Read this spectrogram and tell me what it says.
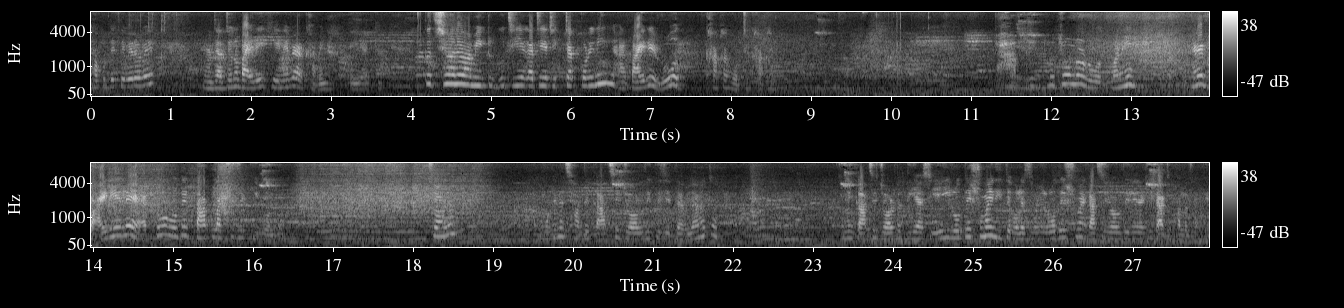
ঠাকুর দেখতে বেরোবে। যার জন্য বাইরেই খেয়ে নেবে আর খাবে না। এই আর কি। তো চলো, আমি একটু গুছিয়ে গাছিয়ে ঠিকঠাক করে নিই। আর বাইরে রোদ, খাখা করছে, খাখা। প্রচণ্ড রোদ। মানে এখানে বাইরে এলে এত রোদের তাপ লাগছে যে কি বলব? চলো, আমাকে না ছাদে গাছে জল দিতে যেতে হবে, জানো তো? আমি গাছে জলটা দিয়ে আসি। এই রোদের সময় দিতে বলেছে মানে রোদের সময় গাছে জল দিলে নাকি গাছ ভালো থাকে।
